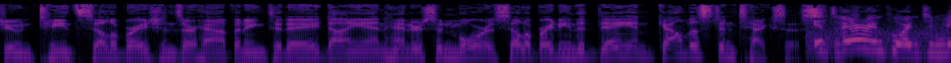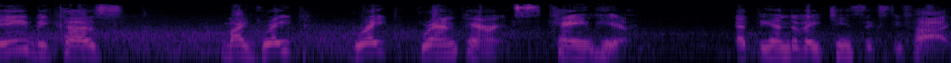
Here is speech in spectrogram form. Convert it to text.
Juneteenth celebrations are happening today. Diane Henderson Moore is celebrating the day in Galveston, Texas. It's very important to me because my great great grandparents came here at the end of 1865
